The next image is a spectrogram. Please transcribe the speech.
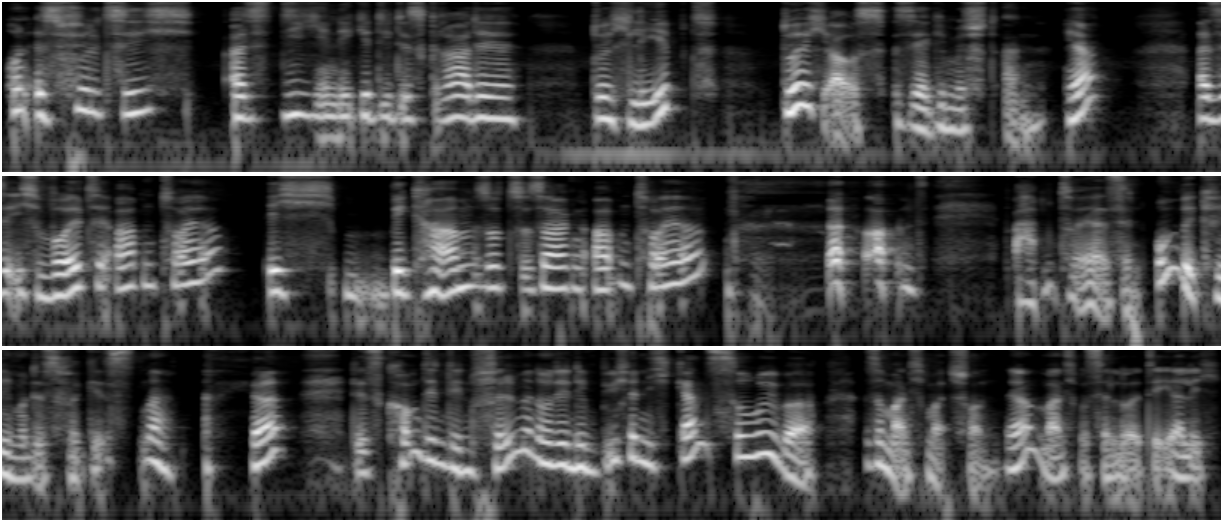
und es fühlt sich als diejenige, die das gerade durchlebt, durchaus sehr gemischt an. Ja? Also ich wollte Abenteuer, ich bekam sozusagen Abenteuer und Abenteuer sind unbequem und das vergisst man. Ja, das kommt in den Filmen und in den Büchern nicht ganz so rüber. Also manchmal schon, ja, manchmal sind Leute ehrlich.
